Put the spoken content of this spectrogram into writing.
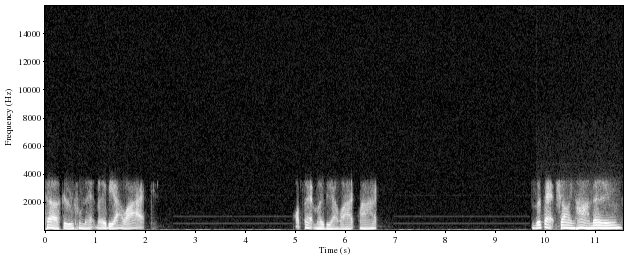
Tucker from that movie I like? What's that movie I like, Mike? Is it that Shanghai Noon?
